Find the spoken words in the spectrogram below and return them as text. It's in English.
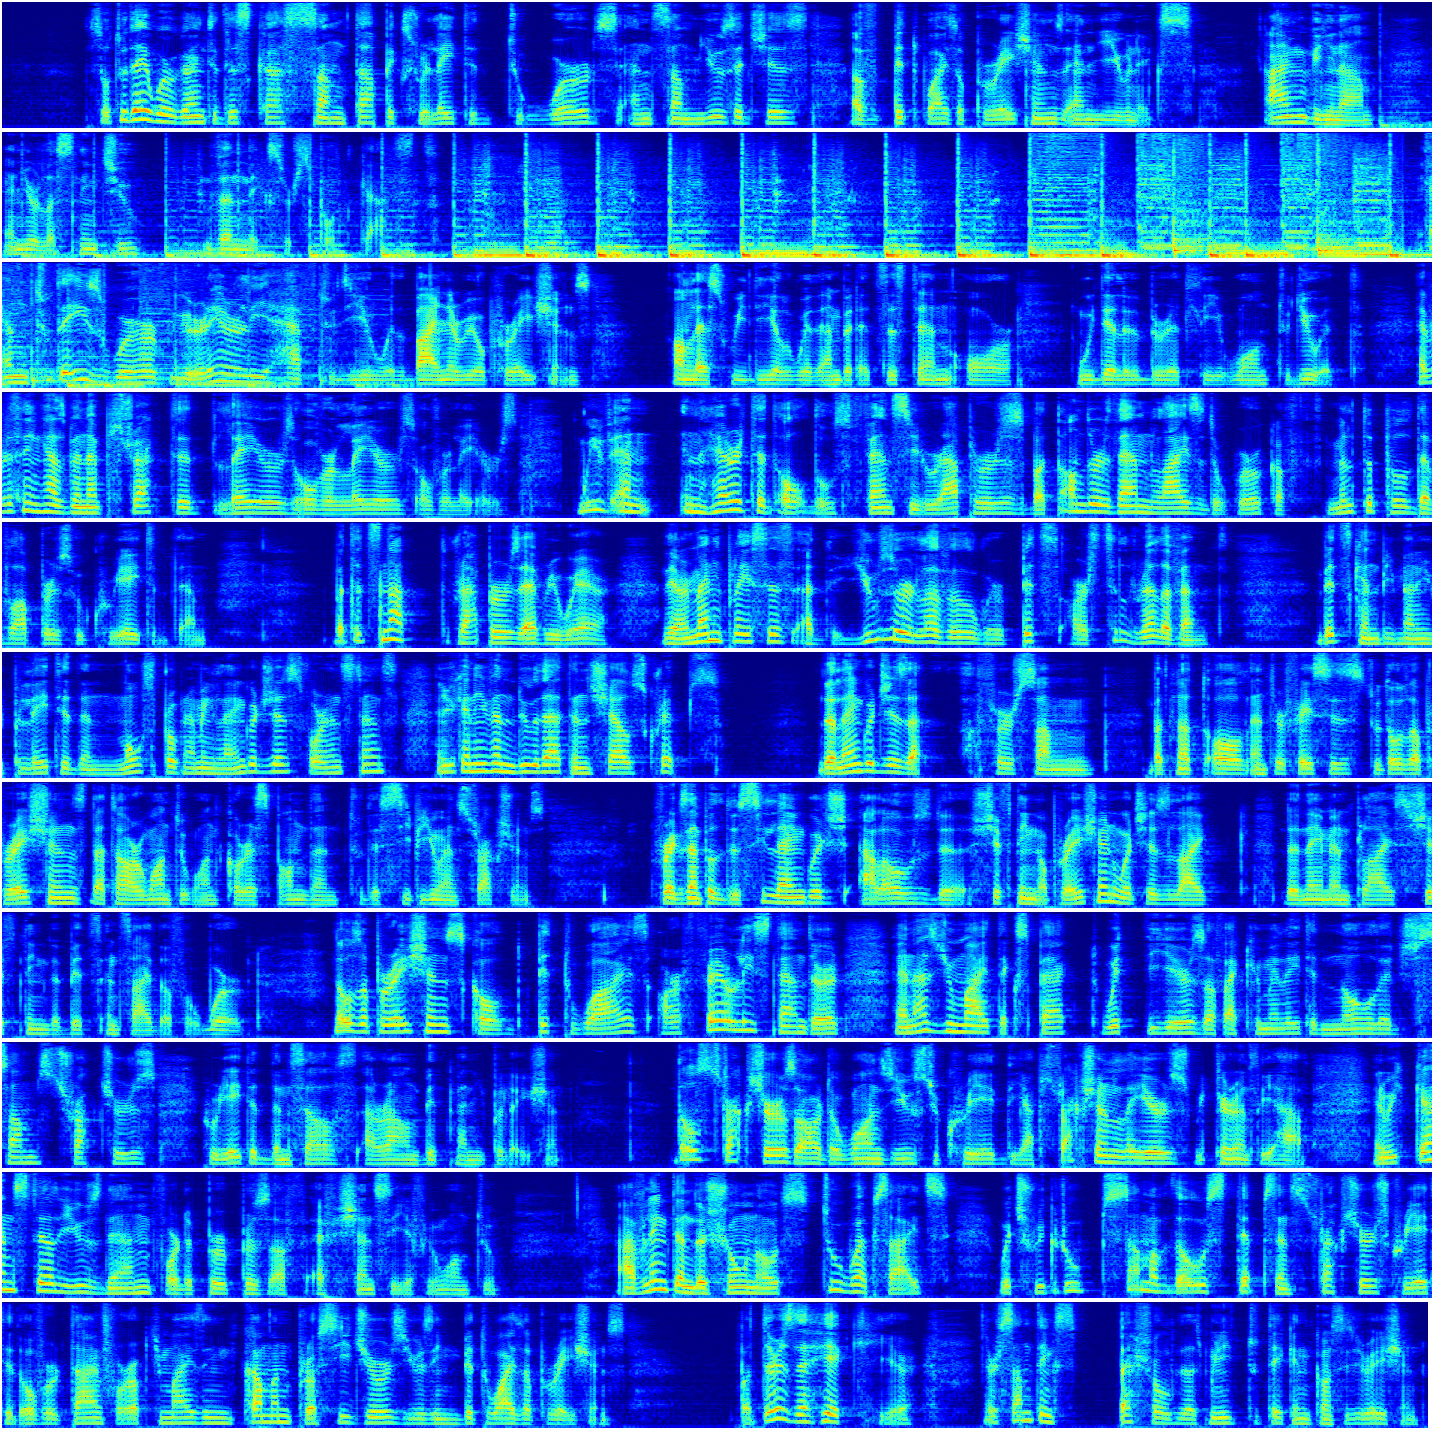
So today we're going to discuss some topics related to words and some usages of bitwise operations and Unix. I'm Venam, and you're listening to the Nixers Podcast. In today's world, we rarely have to deal with binary operations, unless we deal with embedded system or we deliberately want to do it. Everything has been abstracted layers over layers over layers. We've in- inherited all those fancy wrappers, but under them lies the work of multiple developers who created them. But it's not wrappers everywhere. There are many places at the user level where bits are still relevant. Bits can be manipulated in most programming languages, for instance, and you can even do that in shell scripts. The languages offer some but not all interfaces to those operations that are one-to-one correspondent to the CPU instructions. For example, the C language allows the shifting operation, which is like the name implies shifting the bits inside of a word. Those operations, called bitwise, are fairly standard, and as you might expect, with years of accumulated knowledge, some structures created themselves around bit manipulation. Those structures are the ones used to create the abstraction layers we currently have, and we can still use them for the purpose of efficiency if we want to. I've linked in the show notes two websites which regroup some of those tips and structures created over time for optimizing common procedures using bitwise operations. But there's a hick here. There's something special that we need to take in consideration.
